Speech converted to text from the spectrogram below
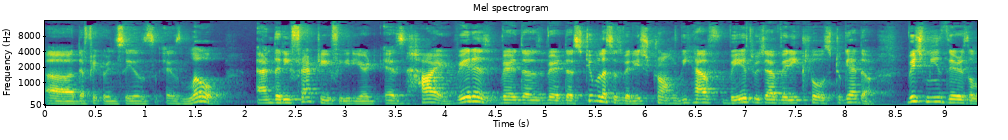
uh, the frequency is is low and the refractory period is high whereas where the where the stimulus is very strong we have waves which are very close together which means there's a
